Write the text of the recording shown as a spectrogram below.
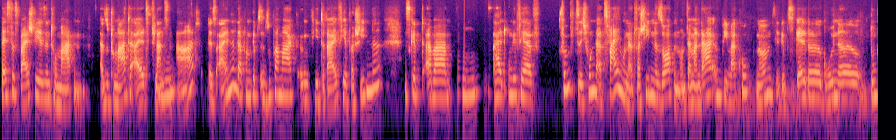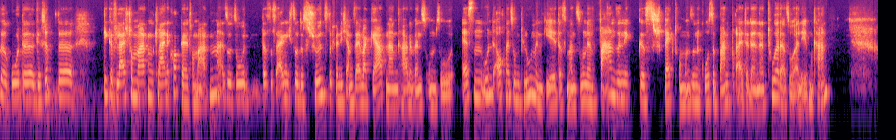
bestes Beispiel sind Tomaten. Also Tomate als Pflanzenart mhm. ist eine. Davon gibt es im Supermarkt irgendwie drei, vier verschiedene. Es gibt aber mhm. halt ungefähr 50, 100, 200 verschiedene Sorten. Und wenn man da irgendwie mal guckt, ne, hier gibt es gelbe, grüne, dunkelrote, gerippte, dicke Fleischtomaten, kleine Cocktailtomaten. Also so, das ist eigentlich so das Schönste, finde ich, am selber Gärtnern, gerade wenn es um so Essen und auch wenn es um Blumen geht, dass man so ein wahnsinniges Spektrum und so eine große Bandbreite der Natur da so erleben kann.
